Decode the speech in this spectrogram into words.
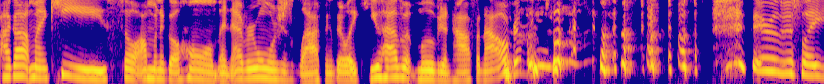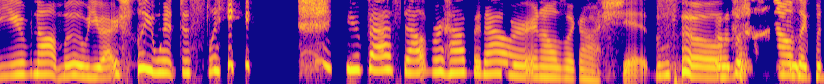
I got my keys, so I'm going to go home. And everyone was just laughing. They're like, you haven't moved in half an hour. they were just like, you've not moved. You actually went to sleep you passed out for half an hour and i was like oh shit so i was like but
